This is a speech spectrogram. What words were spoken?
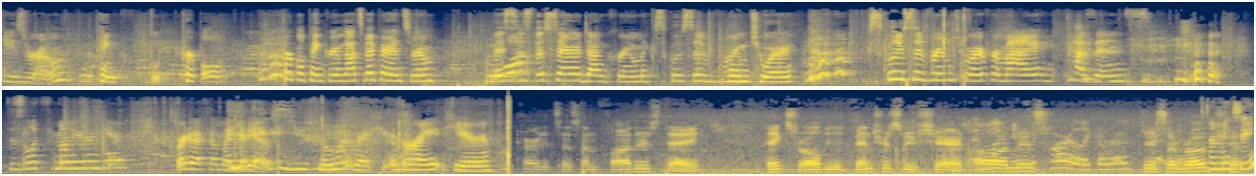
Becky's room, the pink, purple, purple pink room. That's my parents' room. This is the Sarah Dunk room, exclusive room tour. exclusive room tour for my cousins. Does it look familiar in here? Where do I film my videos? You film it right here. Right here. Card it says on Father's Day. Thanks for all the adventures we've shared. oh, and there's car like a road there's a road Let me see.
